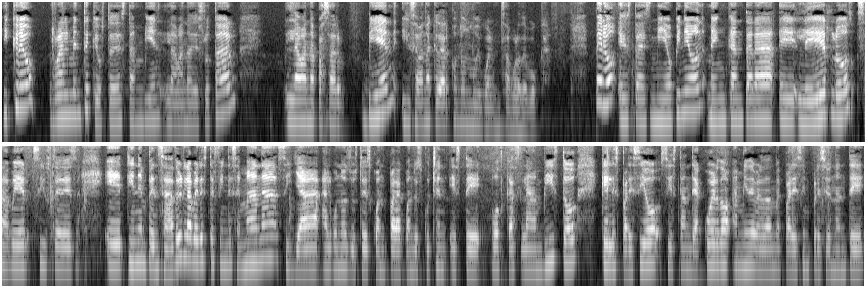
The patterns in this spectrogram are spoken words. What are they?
y creo realmente que ustedes también la van a disfrutar, la van a pasar bien y se van a quedar con un muy buen sabor de boca. Pero esta es mi opinión. Me encantará eh, leerlos, saber si ustedes eh, tienen pensado irla a ver este fin de semana, si ya algunos de ustedes para cuando escuchen este podcast la han visto, qué les pareció, si están de acuerdo. A mí de verdad me parece impresionante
